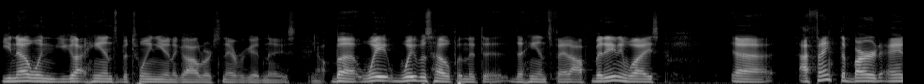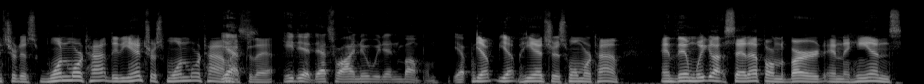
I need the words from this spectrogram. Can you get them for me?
you know when you got hens between you and a gobbler, it's never good news. No. But we we was hoping that the the hens fed off. But anyways, uh, I think the bird answered us one more time. Did he answer us one more time yes, after that? he did. That's why I knew we didn't bump him. Yep. Yep, yep. He answered us one more time, and then we got set up on the bird, and the hens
